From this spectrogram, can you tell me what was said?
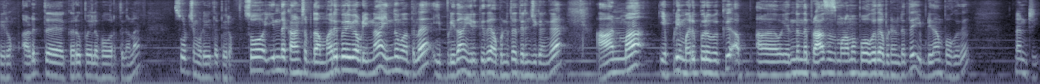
பெறும். அடுத்த கருப்பையில் போகிறதுக்கான சூழ்ச்சி முடிவத்தை பெறும். ஸோ இந்த கான்செப்ட் தான். மறுபிரிவு அப்படின்னா இந்து மதத்தில் இப்படி தான் இருக்குது அப்படின்னு தான் தெரிஞ்சுக்கோங்க. ஆன்மா எப்படி மறுபிறவுக்கு அப் எந்தெந்த ப்ராசஸ் மூலமாக போகுது அப்படின்றது இப்படி தான் போகுது. நன்றி.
